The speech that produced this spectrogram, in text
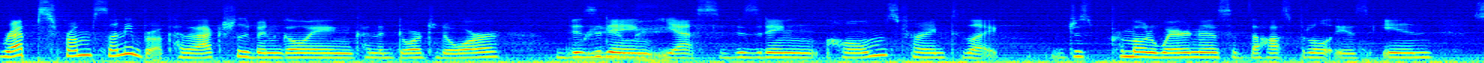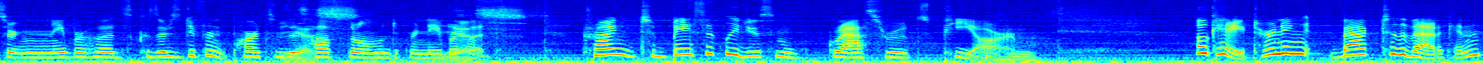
Reps from Sunnybrook have actually been going kind of door to door, visiting, Really? yes, visiting homes, trying to like just promote awareness that the hospital is in certain neighborhoods because there's different parts of this Yes. hospital in different neighborhoods Yes. trying to basically do some grassroots PR. Mhm. Okay, turning back to the Vatican.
